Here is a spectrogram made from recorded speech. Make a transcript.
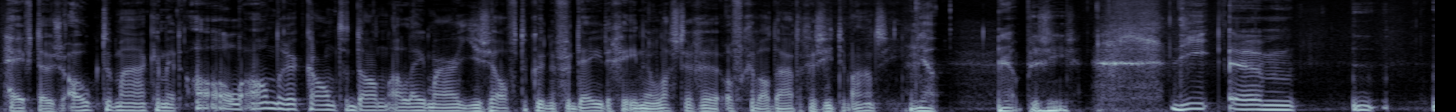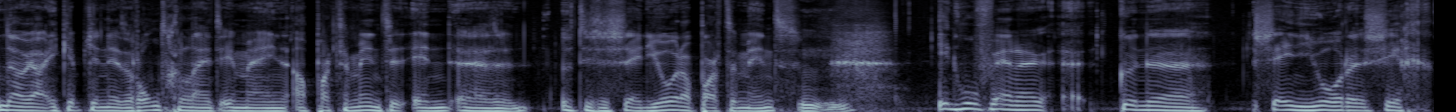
Heeft dus ook te maken met alle andere kanten dan alleen maar jezelf te kunnen verdedigen in een lastige of gewelddadige situatie. Ja, ja precies. Die, um, nou ja, ik heb je net rondgeleid in mijn appartement. En uh, het is een seniorappartement. Mhm. Mm -hmm. In hoeverre kunnen senioren zich,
